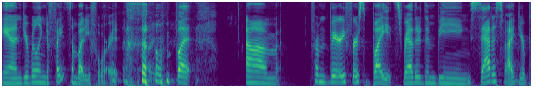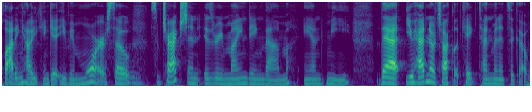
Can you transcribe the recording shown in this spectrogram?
And you're willing to fight somebody for it. but um, from the very first bites, rather than being satisfied, you're plotting how you can get even more. So, subtraction is reminding them and me that you had no chocolate cake 10 minutes ago.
